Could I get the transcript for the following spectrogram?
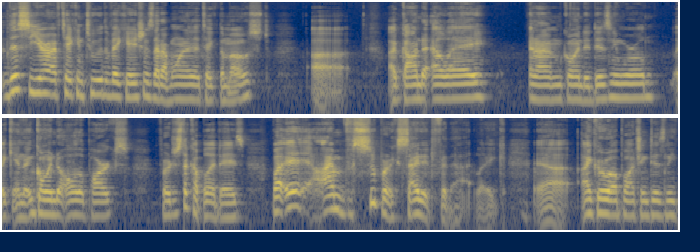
this year I've taken two of the vacations that I've wanted to take the most. Uh, I've gone to LA, and I'm going to Disney World, like and going to all the parks for just a couple of days. But it, I'm super excited for that. Like, uh, I grew up watching Disney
